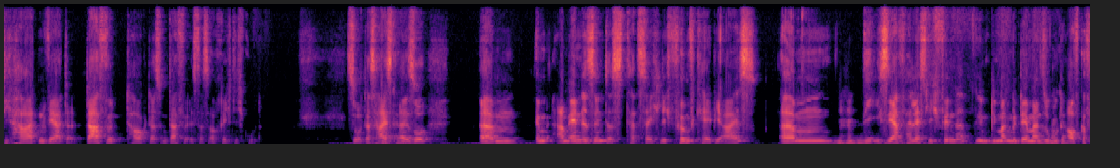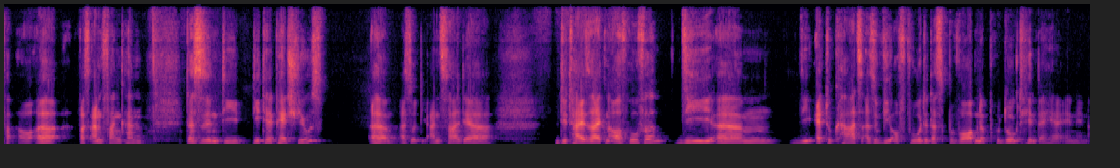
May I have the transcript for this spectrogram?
Die harten Werte. Dafür taugt das und dafür ist das auch richtig gut. So, das heißt okay. also, ähm, im, am Ende sind es tatsächlich fünf KPIs, ähm, mhm. die ich sehr verlässlich finde, die, die man, mit denen man so gut okay. äh, was anfangen kann. Das sind die Detail Page Views, äh, also die Anzahl der Detailseitenaufrufe, die ähm, die Add to Cards, also wie oft wurde das beworbene Produkt hinterher in den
